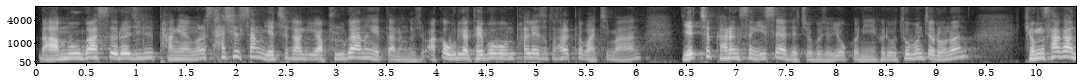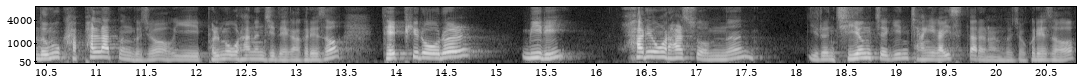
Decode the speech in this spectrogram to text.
나무가 쓰러질 방향을 사실상 예측하기가 불가능했다는 거죠. 아까 우리가 대법원 판례에서도 살펴봤지만 예측 가능성이 있어야 됐죠. 그죠. 요건이. 그리고 두 번째로는 경사가 너무 가팔랐던 거죠. 이 벌목을 하는 지대가. 그래서 대피로를 미리 활용을 할 수 없는 이런 지형적인 장애가 있었다라는 거죠. 그래서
